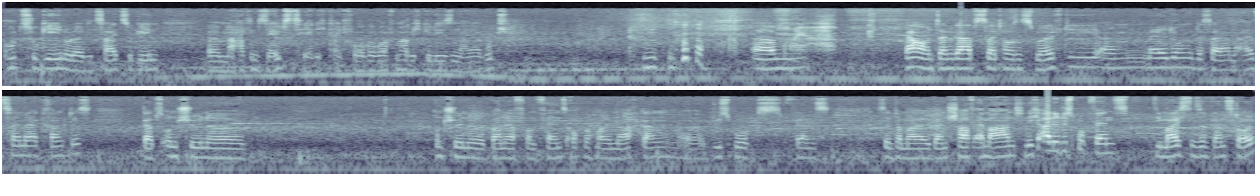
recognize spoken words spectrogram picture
gut zu gehen oder die Zeit zu gehen. Äh, man hat ihm Selbstherrlichkeit vorgeworfen, habe ich gelesen. Naja, gut. Hm. ähm, ja, und dann gab es 2012 die ähm, Meldung, dass er an Alzheimer erkrankt ist. Gab es unschöne, unschöne Banner von Fans auch nochmal im Nachgang. Äh, Duisburgs Fans sind da mal ganz scharf ermahnt. Nicht alle Duisburg-Fans, die meisten sind ganz toll.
